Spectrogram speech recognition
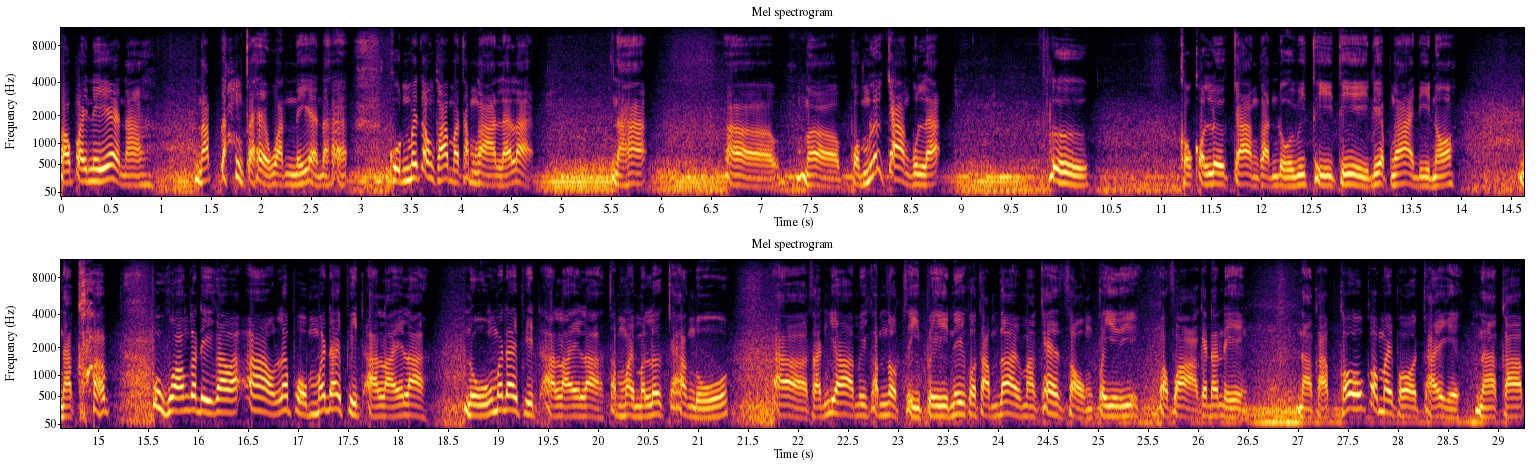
ต่อไปนี้นะนับตั้งแต่วันนี้นะ คุณไม่ต้องเข้ามาทำงานแล้วแหละนะฮะผมเลิกจ้างคุณแล้วเออเขาก็เลิกจ้างกันโดยวิธีที่เรียบง่ายดีเนาะนะครับ ผู้ฟ้องก็ดีก็ว่าอ้าวแล้วผมไม่ได้ผิดอะไรล่ะ หนูไม่ได้ผิดอะไรล่ะทำไมมาเลิกจ้างหนูสัญญามีกำหนด 4 ปี นี่ก็ทำได้มาแค่ 2 ปีกว่าแค่นั้นเองนะครับเขาก็ไม่พอใจนะครับ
